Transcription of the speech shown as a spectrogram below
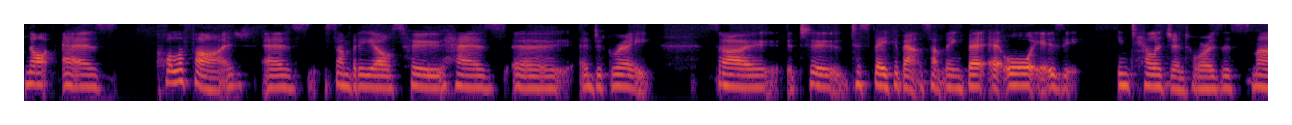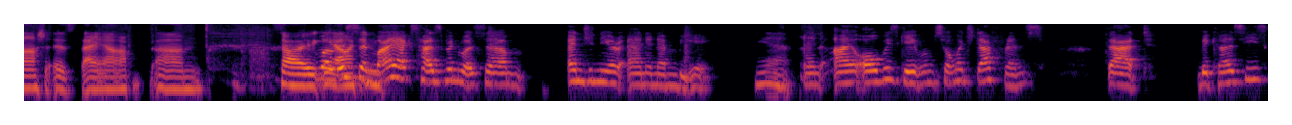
not as qualified as somebody else who has a, a degree so to to speak about something but or is it intelligent or as, as smart as they are um so well listen can... my ex-husband was um engineer and an mba yeah. And i always gave him so much deference that because he's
